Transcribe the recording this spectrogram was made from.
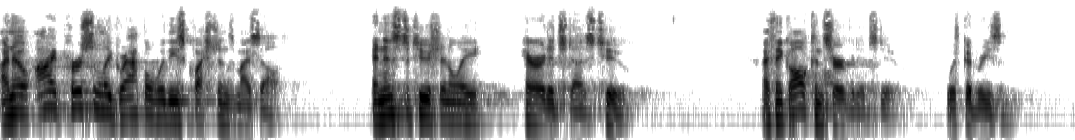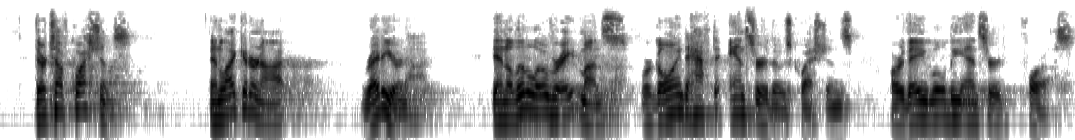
I know I personally grapple with these questions myself, and institutionally, Heritage does too. I think all conservatives do, with good reason. They're tough questions, and like it or not, ready or not, in a little over eight months, we're going to have to answer those questions, or they will be answered for us.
